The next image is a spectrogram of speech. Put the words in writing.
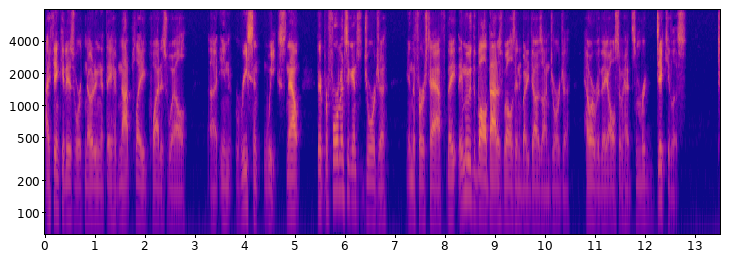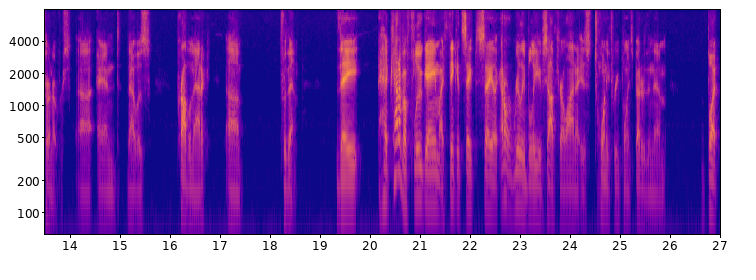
I think it is worth noting that they have not played quite as well uh, in recent weeks. Now, their performance against Georgia in the first half, they, they moved the ball about as well as anybody does on Georgia. However, they also had some ridiculous turnovers, uh, and that was problematic uh, for them. They had kind of a flu game. I think it's safe to say, like, I don't really believe South Carolina is 23 points better than them, but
